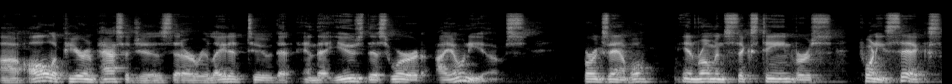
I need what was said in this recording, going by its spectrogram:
Uh, all appear in passages that are related to that and that use this word aionios. For example, in Romans 16, verse 26,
